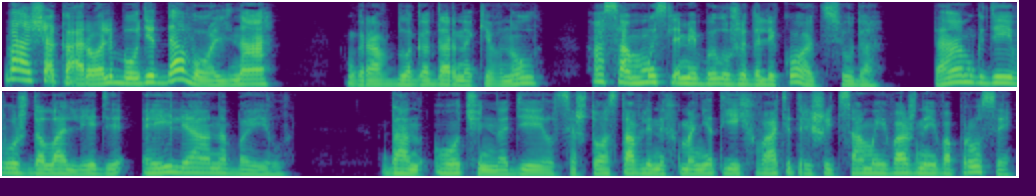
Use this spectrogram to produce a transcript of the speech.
«Ваша король будет довольна». Граф благодарно кивнул, а сам мыслями был уже далеко отсюда, там, где его ждала леди Эйлиана Бейл. Дан очень надеялся, что оставленных монет ей хватит решить самые важные вопросы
